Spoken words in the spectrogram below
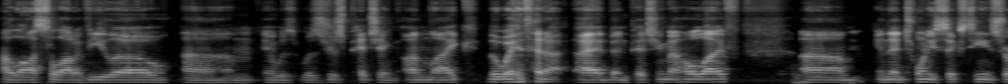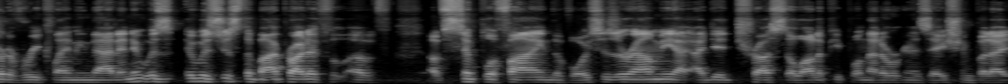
I lost a lot of velo. Um, it was was just pitching unlike the way that I, I had been pitching my whole life. Um, and then 2016, sort of reclaiming that, and it was it was just the byproduct of, of of simplifying the voices around me. I, I, did trust a lot of people in that organization, but I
